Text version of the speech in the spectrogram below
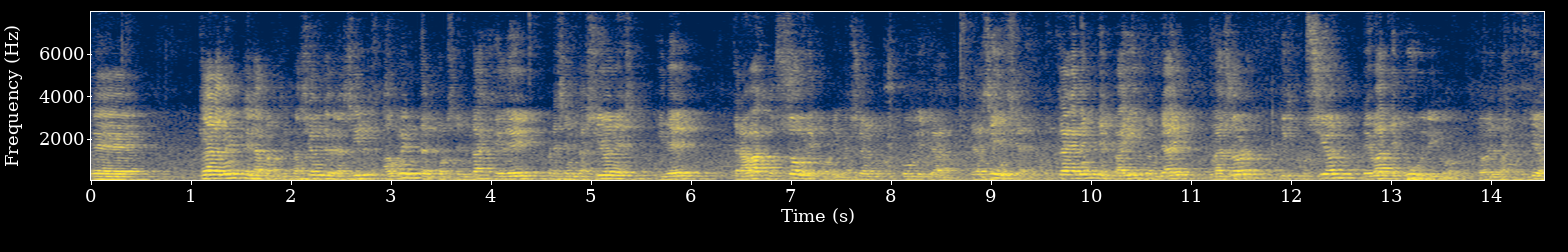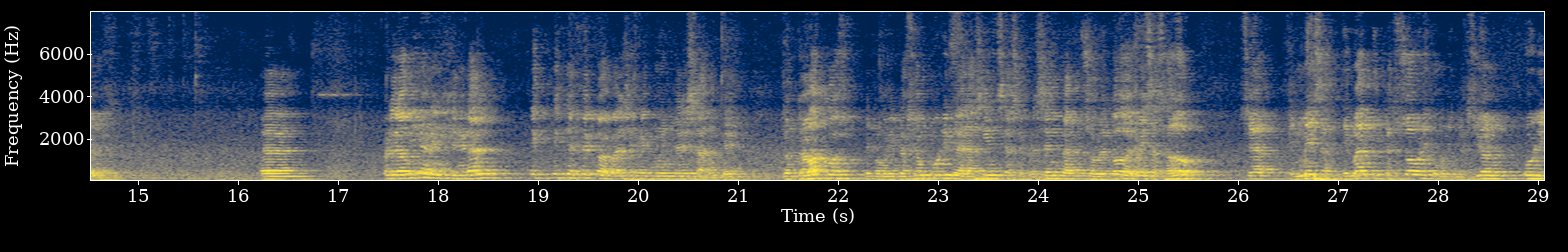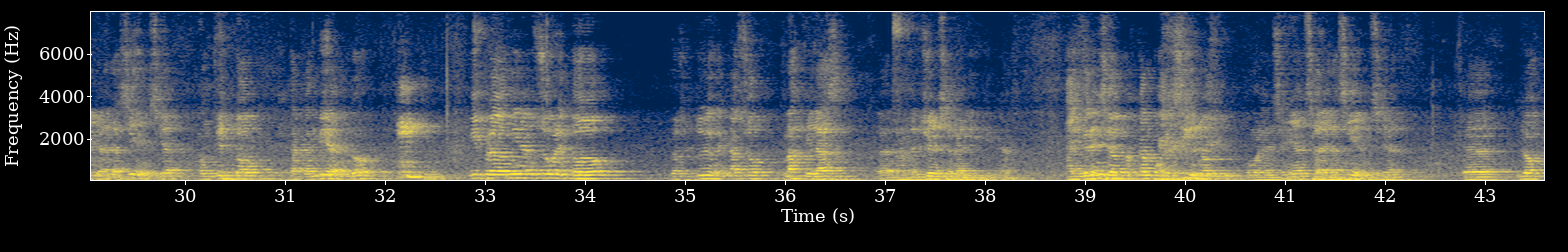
Eh, claramente la participación de Brasil aumenta el porcentaje de presentaciones y de trabajos sobre comunicación pública de la ciencia. Es claramente el país donde hay mayor discusión, debate público sobre estas cuestiones. Eh, predominan en general, este efecto me parece que es muy interesante, los trabajos de comunicación pública de la ciencia se presentan sobre todo en mesas ad hoc, sea, en mesas temáticas sobre comunicación pública de la ciencia, aunque esto está cambiando, y predominan sobre todo los estudios de caso más que las eh, reflexiones analíticas. A diferencia de otros campos vecinos, como la enseñanza de la ciencia, eh, los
